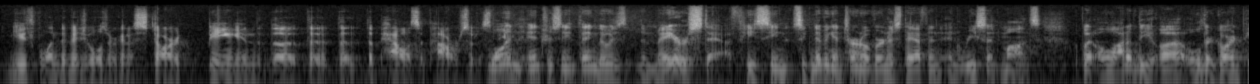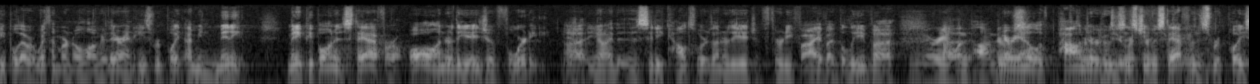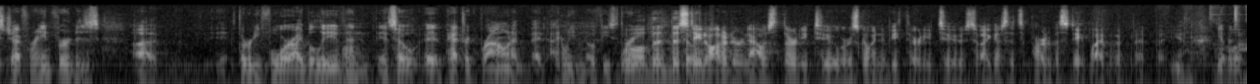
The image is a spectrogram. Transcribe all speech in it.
youthful individuals are going to start being in the, the, the, the palace of power, so to speak. One interesting thing, though, is the mayor's staff. He's seen significant turnover in his staff in, in recent months, but a lot of the uh, older guard people that were with him are no longer there, and he's replaced. I mean, many many people on his staff are all under the age of 40. Yeah. Uh, you know, the, the city councilor is under the age of 35, I believe. Uh, Mary Ellen uh, Ponder. Mary Ellen Ponder, who's 32 his chief of staff, who's replaced Jeff Rainford, is. Uh, 34, I believe, and, and so uh, Patrick Brown, I, I- don't even know if he's 30. Well, the, the So- state auditor now is 32 or is going to be 32, so I guess it's a part of a statewide movement, but yeah. Yeah, well,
